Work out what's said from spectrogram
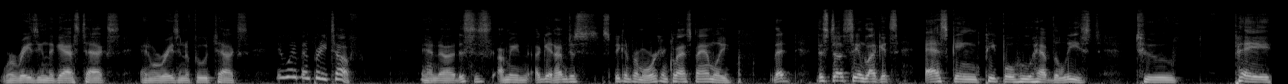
were raising the gas tax and were raising the food tax, it would have been pretty tough. And uh, this is, I mean, again, I'm just speaking from a working class family. That this does seem like it's asking people who have the least to pay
